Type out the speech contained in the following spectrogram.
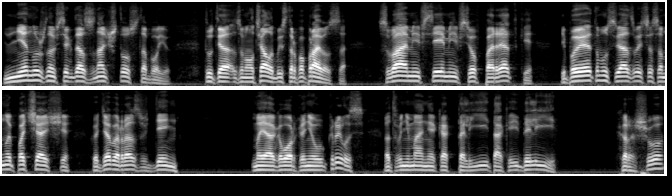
«Мне нужно всегда знать, что с тобою». Тут я замолчал и быстро поправился. «С вами всеми все в порядке, и поэтому связывайся со мной почаще, хотя бы раз в день». Моя оговорка не укрылась от внимания как Тальи, так и Делии. «Хорошо»,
